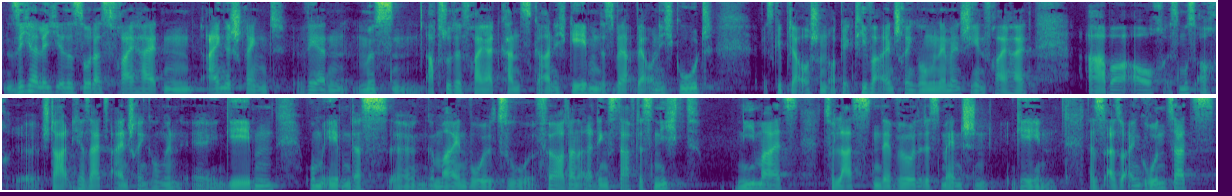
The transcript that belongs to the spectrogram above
Sicherlich ist es so, dass Freiheiten eingeschränkt werden müssen. Absolute Freiheit kann es gar nicht geben. Das wäre wär auch nicht gut. Es gibt ja auch schon objektive Einschränkungen der menschlichen Freiheit. Aber auch, es muss auch äh, staatlicherseits Einschränkungen äh, geben, um eben das äh, Gemeinwohl zu fördern. Allerdings darf das nicht niemals zu Lasten der Würde des Menschen gehen. Das ist also ein Grundsatz,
